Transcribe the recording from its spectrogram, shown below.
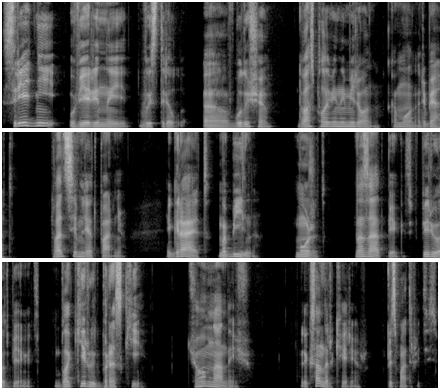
средний, уверенный выстрел э, в будущее. Два с половиной миллиона. Come on, ребят. 27 лет парню. Играет мобильно. Может. Назад бегать, вперед бегать. Блокирует броски. Чего вам надо еще? Александр Керриер, присматривайтесь.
